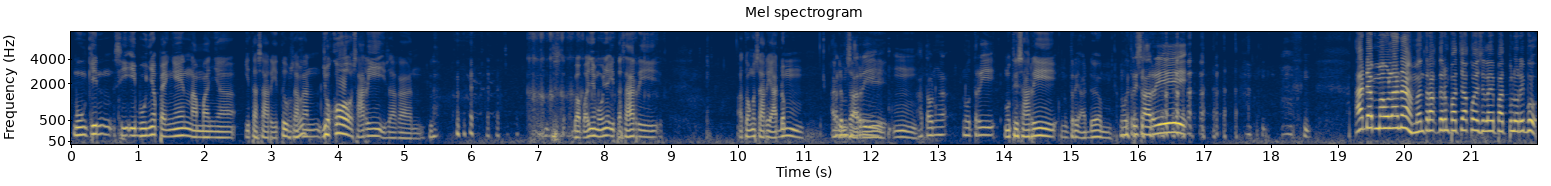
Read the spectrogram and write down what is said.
mungkin si ibunya pengen namanya Ita Sari itu misalkan Joko Sari misalkan. Lah. Bapaknya maunya Ita Sari. Atau nggak Sari Adem. Adem Sari. Hmm. Atau enggak Nutri Nutrisari. Nutri Adem. Nutrisari. Adam Maulana mentraktir 4 cakwe senilai 40 ribu.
